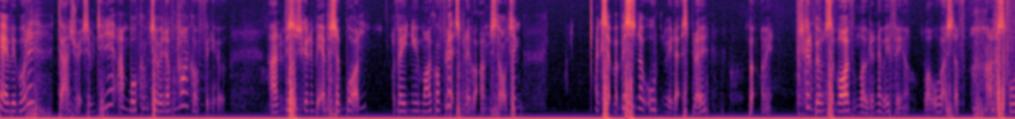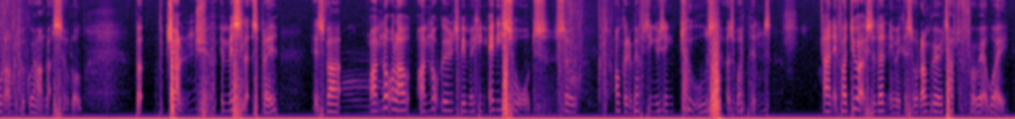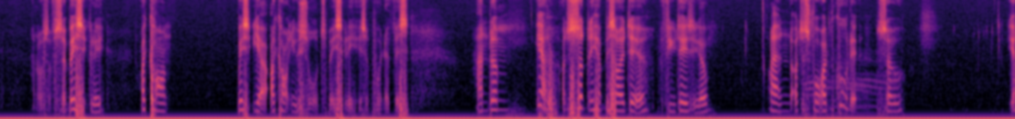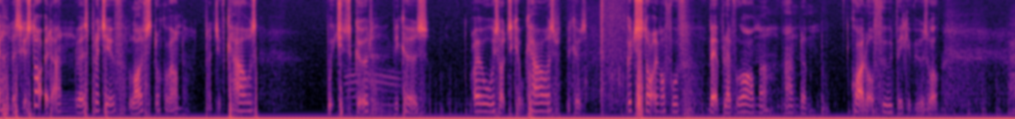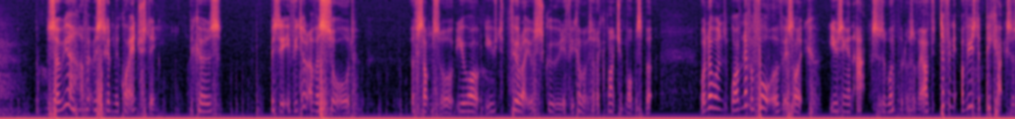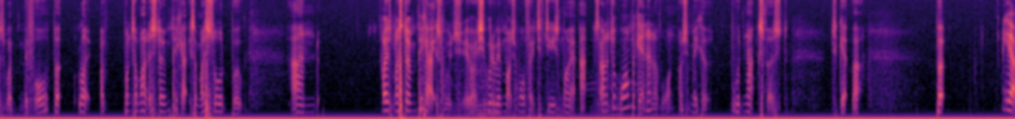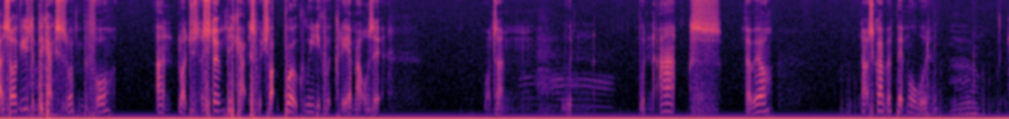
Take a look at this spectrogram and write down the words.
Hey everybody, DanStraight17 here and welcome to another Minecraft video. And this is going to be episode 1 of a new Minecraft Let's Play that I'm starting. Except that this is no ordinary Let's Play, but I mean, it's going to be on survival mode and everything, like all that stuff. I've spawned under the ground, that's so lol. But the challenge in this Let's Play is that I'm not allowed, I'm not going to be making any swords, so I'm going to be having to using tools as weapons and if I do accidentally make a sword, I'm going to have to throw it away and all stuff. So basically, I can't. Yeah, I can't use swords. Basically, is the point of this. And um, yeah, I just suddenly had this idea a few days ago, and I just thought I'd record it. So yeah, let's get started. And there's plenty of livestock around, plenty of cows, which is good because I always like to kill cows because good starting off with a bit of leather armour and um, quite a lot of food they give you as well. So yeah, I think this is going to be quite interesting because basically if you don't have a sword of some sort, you are you feel like you're screwed if you come up to like a bunch of mobs. But what no one's what I've never thought of is like using an axe as a weapon or something. I've definitely I've used a pickaxe as a weapon before, but like I've, one time I had a stone pickaxe and my sword broke, and I used my stone pickaxe, which it actually would have been much more effective to use my axe. And I thought, why am getting another one? I should make a wooden axe first to get that. But yeah, so I've used a pickaxe as a weapon before, and like just a stone pickaxe, which like broke really quickly, and that was it. One time, wooden wooden axe. There we are. Now let's grab a bit more wood.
